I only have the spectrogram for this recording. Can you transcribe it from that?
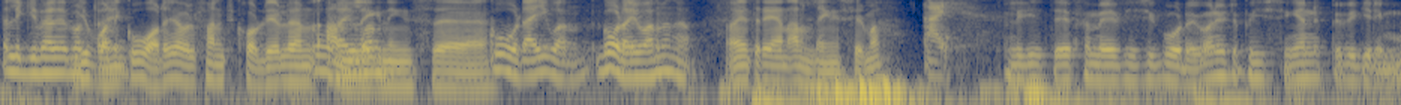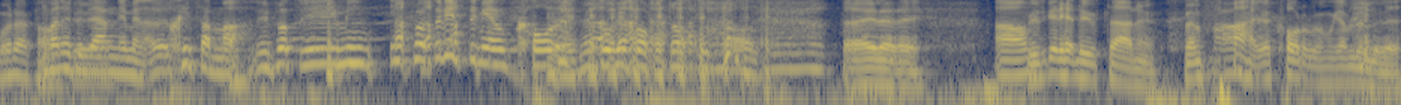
Det ligger väl borta Johan i- Gårda gör väl fan inte korv, det är väl en Gårda Johan. anläggnings... Eh, Gårda Johan. Gårda Johan menar jag. ja, är inte det en anläggningsfirma? Nej. Ligger inte för mig, det finns ju Gårdögon ute på Hisingen uppe vid Grimbo där. Ja, men det är inte den jag menar. Skitsamma. Nu pratar vi, nu pratar vi inte mer om korv. Nu går vi bort oss totalt. Nej, nej, nej. Ja, Vi ska reda ut det här nu. Vem fan gör korven på Gamla Ullevi?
